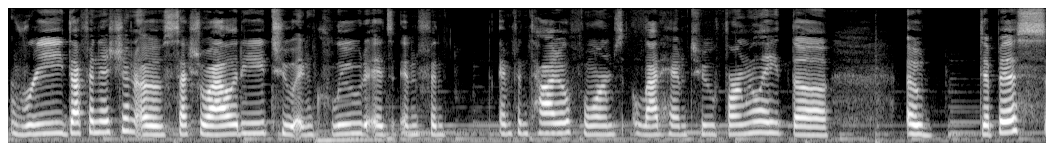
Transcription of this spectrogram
redefinition of sexuality to include its infant, infantile forms led him to formulate the Oedipus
